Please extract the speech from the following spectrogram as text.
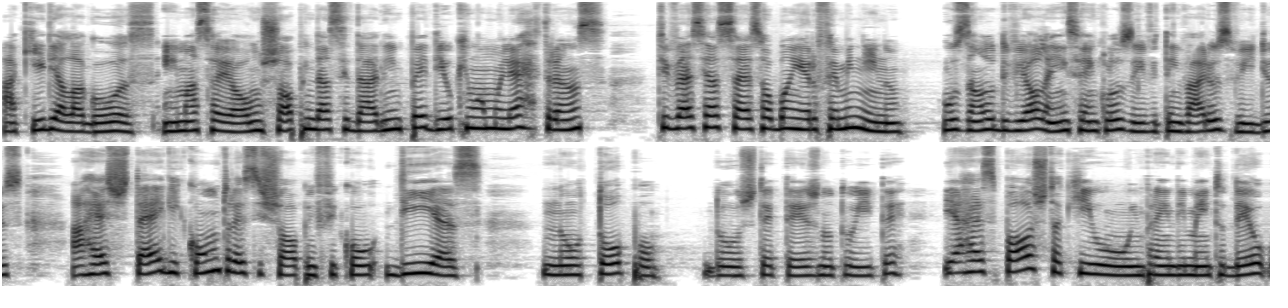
aqui de Alagoas, em Maceió, um shopping da cidade impediu que uma mulher trans tivesse acesso ao banheiro feminino, usando de violência, inclusive, tem vários vídeos. A hashtag contra esse shopping ficou dias no topo dos TTs no Twitter e a resposta que o empreendimento deu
